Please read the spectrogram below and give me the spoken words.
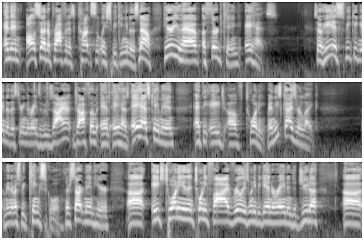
and then all of a sudden a prophet is constantly speaking into this. Now, here you have a third king, Ahaz. So he is speaking into this during the reigns of Uzziah, Jotham, and Ahaz. Ahaz came in at the age of 20. Man, these guys are like, I mean, there must be king school. They're starting in here. Uh, age 20 and then 25 really is when he began to reign into Judah. Uh,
